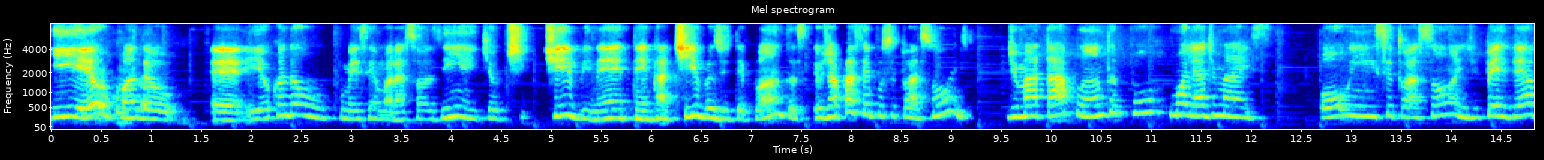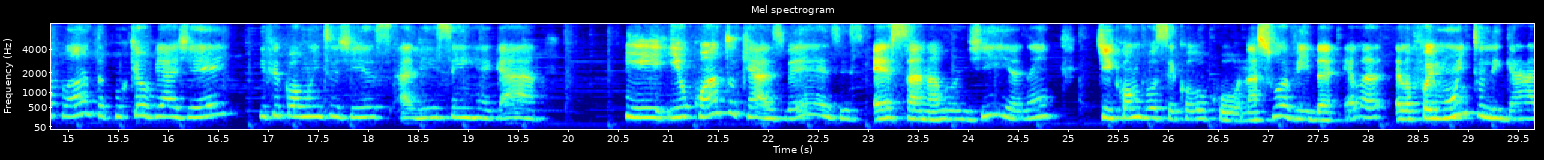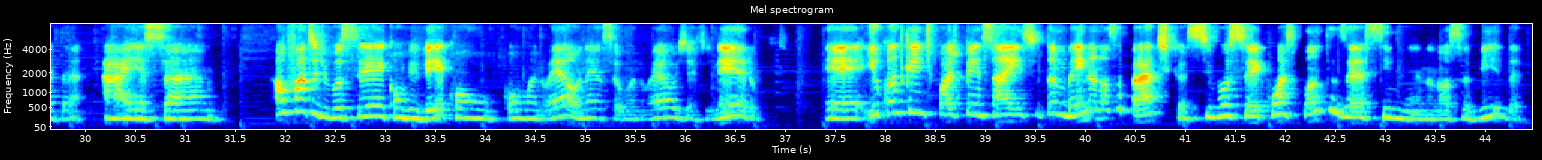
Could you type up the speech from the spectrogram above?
E eu, quando eu, é, eu, quando eu comecei a morar sozinha e que eu tive né, tentativas de ter plantas, eu já passei por situações de matar a planta por molhar demais. Ou em situações de perder a planta porque eu viajei e ficou muitos dias ali sem regar. E, e o quanto que às vezes essa analogia, né, que como você colocou na sua vida, ela, ela foi muito ligada a essa ao fato de você conviver com, com o Manuel, né, o seu Manuel jardineiro, é, e o quanto que a gente pode pensar isso também na nossa prática, se você com as plantas é assim, né, na nossa vida,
